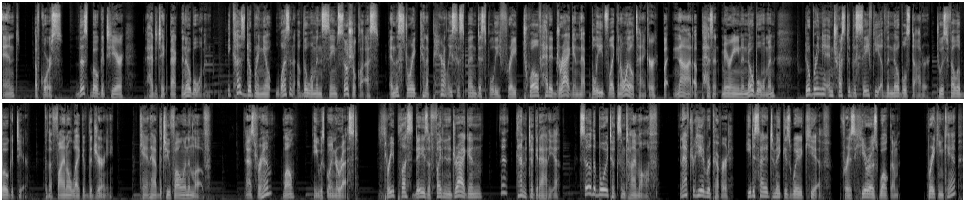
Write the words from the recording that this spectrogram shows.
And, of course, this bogatir had to take back the noblewoman. Because Dobrynya wasn't of the woman's same social class, and this story can apparently suspend disbelief for a 12 headed dragon that bleeds like an oil tanker, but not a peasant marrying a noblewoman, Dobrynya entrusted the safety of the noble's daughter to his fellow bogatyr for the final leg of the journey. Can't have the two fallen in love. As for him, well, he was going to rest. Three plus days of fighting a dragon eh, kind of took it out of you. So the boy took some time off, and after he had recovered, he decided to make his way to Kiev for his hero's welcome. Breaking camp,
